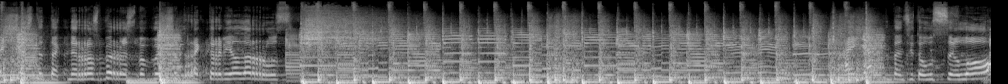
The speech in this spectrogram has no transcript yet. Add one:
А щас не так не розберусь, бо вийшов трактор білорус. танці то у село?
